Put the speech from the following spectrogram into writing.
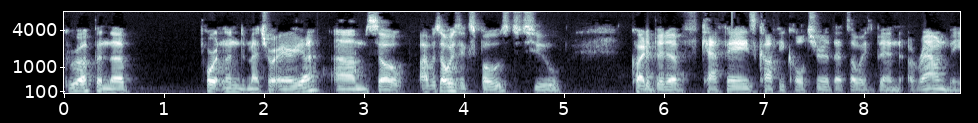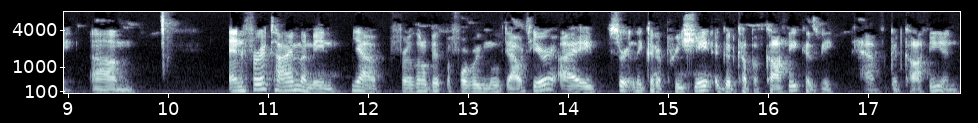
grew up in the Portland metro area, um, so I was always exposed to quite a bit of cafes, coffee culture that's always been around me. Um, and for a time, I mean, yeah, for a little bit before we moved out here, I certainly could appreciate a good cup of coffee because we have good coffee in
